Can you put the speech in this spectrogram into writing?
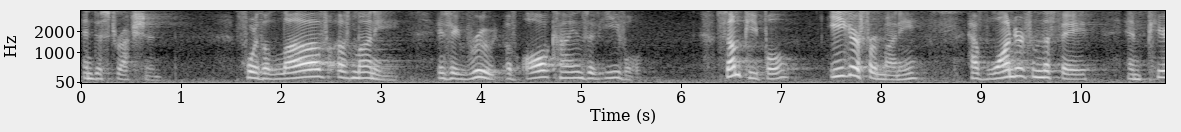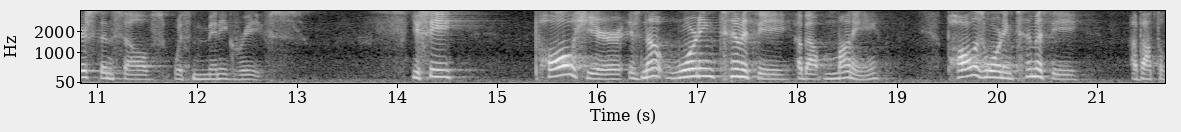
and destruction. For the love of money is a root of all kinds of evil. Some people, eager for money, have wandered from the faith and pierced themselves with many griefs. You see, Paul here is not warning Timothy about money. Paul is warning Timothy about the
